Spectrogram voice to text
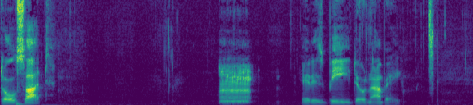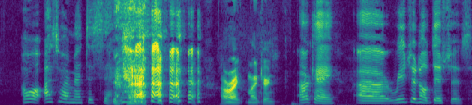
Dolsot. It is B, donabe. Oh, that's what I meant to say. All right, my turn. okay, uh, regional dishes.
